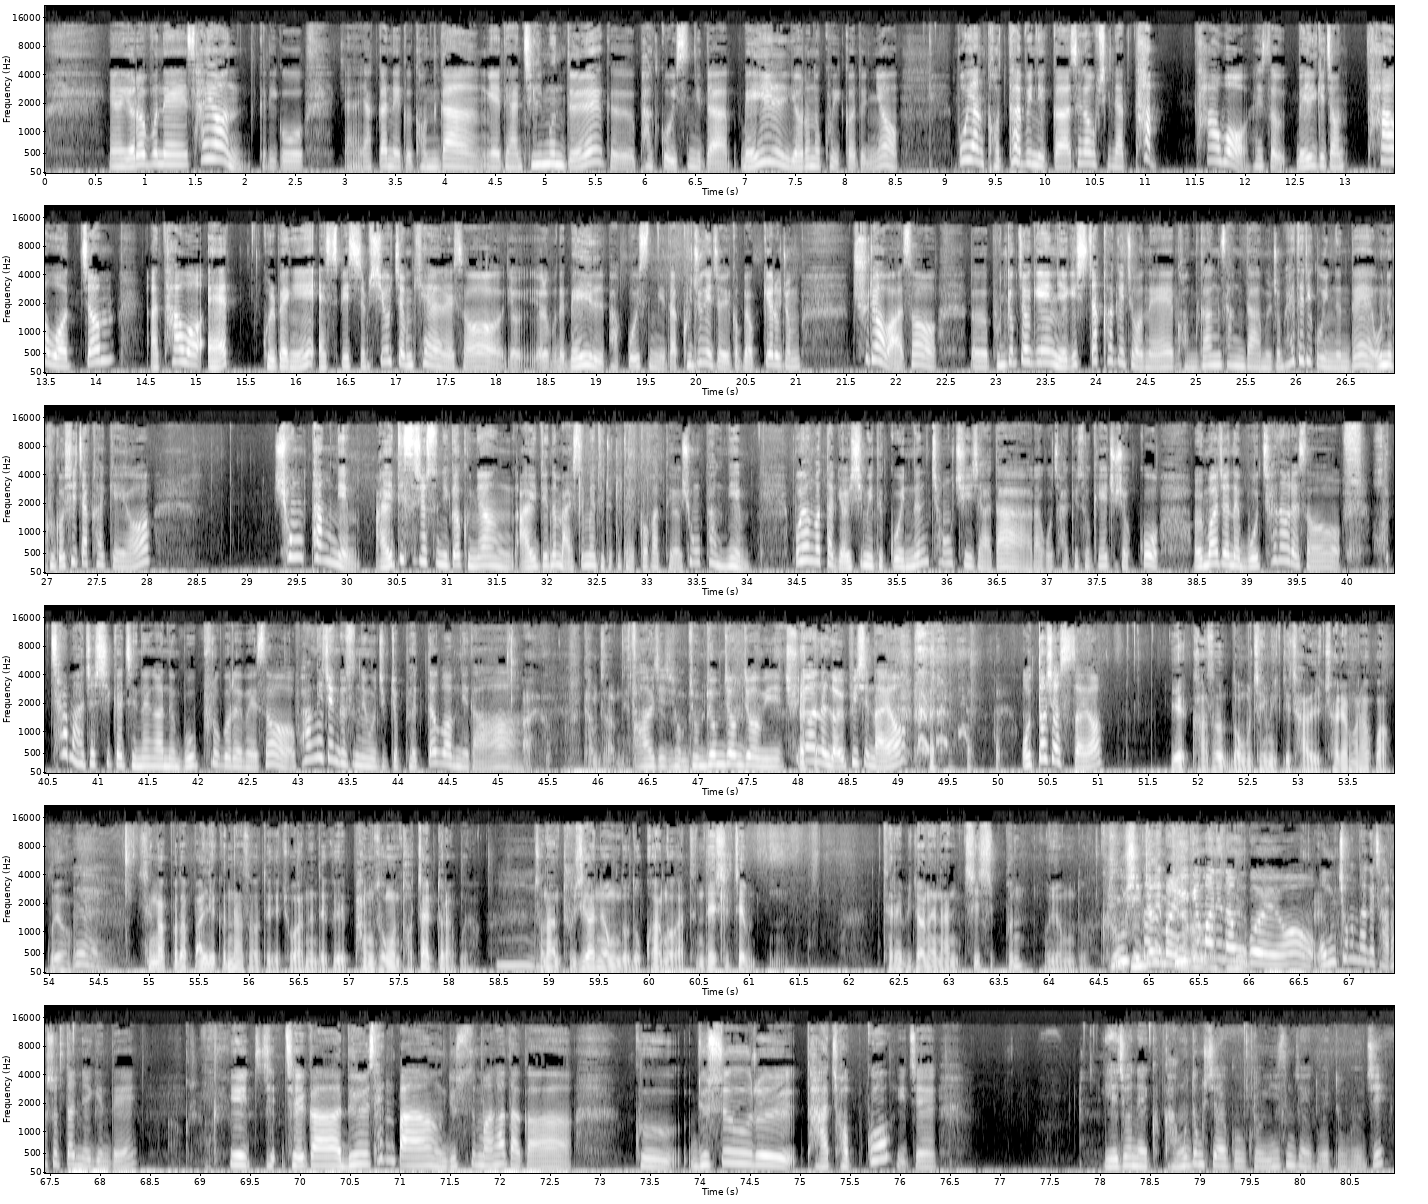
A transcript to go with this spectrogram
예, 여러분의 사연 그리고 약간의 그 건강에 대한 질문들 그 받고 있습니다. 매일 열어놓고 있거든요. 뽀얀 거탑이니까 생각 없이 그냥 탑 타워 해서 메일 계정 타워 점 아, 타워 앳 골뱅이 sbs.co.kr에서 여러분의 메일 받고 있습니다. 그 중에 저희가 몇 개를 좀 추려와서 어, 본격적인 얘기 시작하기 전에 건강 상담을 좀 해드리고 있는데 오늘 그거 시작할게요. 숑팡님, 아이디 쓰셨으니까 그냥 아이디는 말씀해 드려도 될 것 같아요. 숑팡님, 뽀얀거탑 열심히 듣고 있는 청취자다라고 자기소개 해 주셨고, 얼마 전에 모 채널에서 허참 아저씨가 진행하는 모 프로그램에서 황희준 교수님을 직접 뵀다고 합니다. 아유, 감사합니다. 아, 이제 점점, 점점, 점점 이 출연을 넓히시나요? 어떠셨어요? 예, 가서 너무 재밌게 잘 촬영을 하고 왔고요. 네. 생각보다 빨리 끝나서 되게 좋았는데 그 방송은 더 짧더라고요. 음. 전한 2시간 정도 녹화한 것 같은데 실제 텔레비전에는 한 70분 뭐 정도. 2시간에 많이 되게 많이 나온 거예요. 그래. 엄청나게 잘하셨다는 얘기인데. 아, 예, 제, 가 늘 생방 뉴스만 하다가 그 뉴스를 다 접고 이제 예전에 그 강호동 씨하고 그 이승장이 누했던 뭐였지?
